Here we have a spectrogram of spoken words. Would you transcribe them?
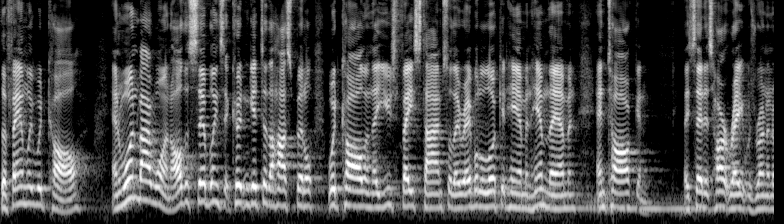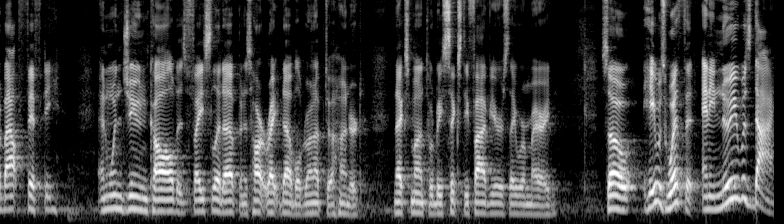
The family would call, and one by one, all the siblings that couldn't get to the hospital would call, and they used FaceTime so they were able to look at him and him them and, and talk. And they said his heart rate was running about 50. And when June called, his face lit up and his heart rate doubled, run up to 100. Next month would be 65 years they were married. So he was with it, and he knew he was dying.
